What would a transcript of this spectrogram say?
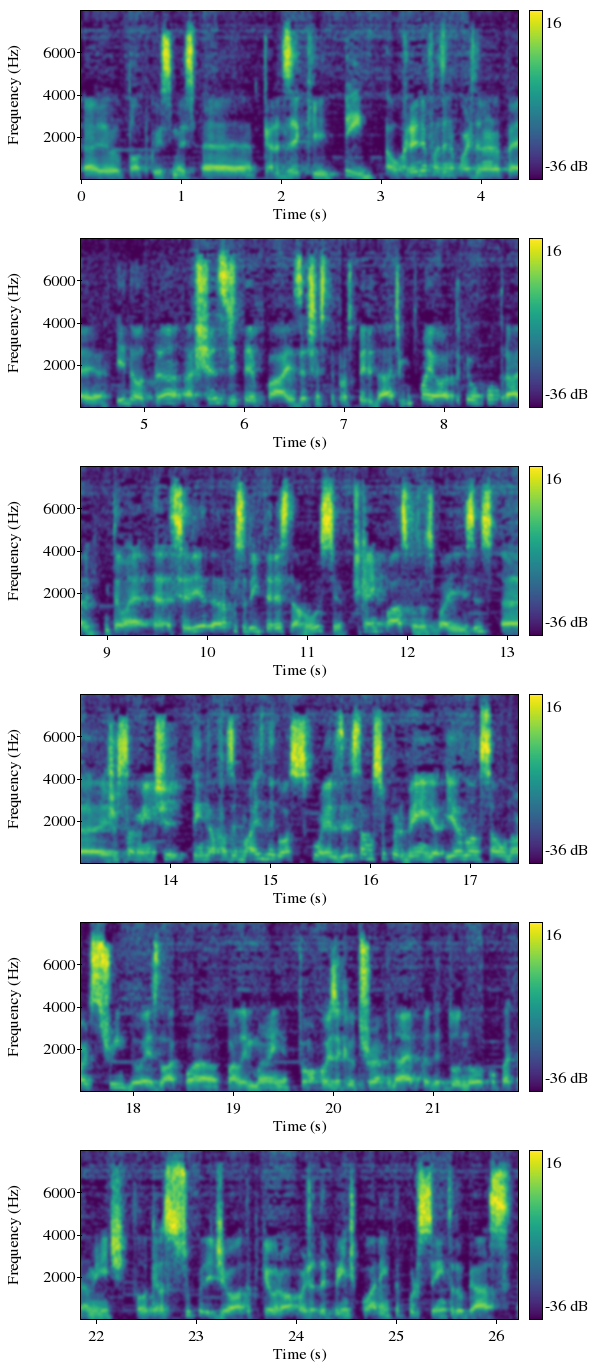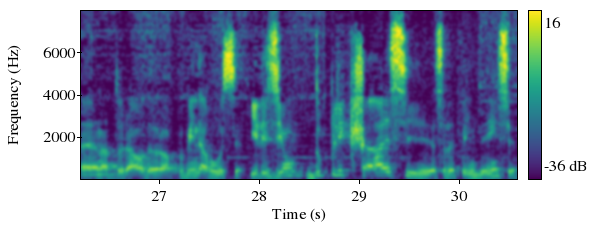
É, é utópico isso, mas é, quero dizer que Sim. a Ucrânia fazendo parte da União Europeia e da OTAN, a chance de ter paz e a chance de prosperidade é muito maior do que o contrário. Então, é, é- seria, era para ser do interesse da Rússia ficar em paz com os outros países é, e justamente tentar fazer mais negócios com eles. Eles estavam super bem, ia, ia lançar o Nord Stream 2 lá com a, com a Alemanha. Foi uma coisa que o Trump, na época, detonou completamente. Falou que era super idiota, porque a Europa já depende 40% do gás é, natural da Europa vem da Rússia. E eles iam duplicar esse, essa dependência.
